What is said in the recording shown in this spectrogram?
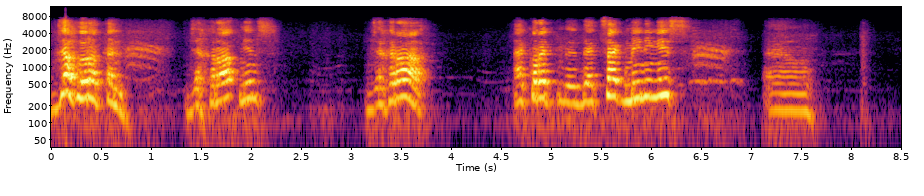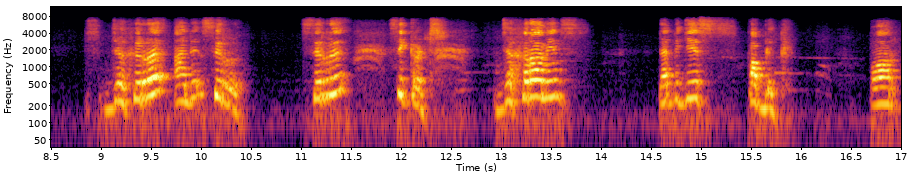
جهرة جهرة means جهرة accurate the exact meaning is uh, jahra and sir sir secret jahra means that which is public or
